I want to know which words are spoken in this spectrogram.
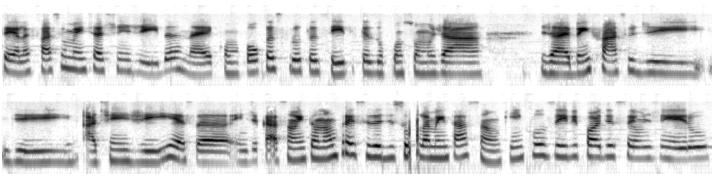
C ela é facilmente atingida, né? Com poucas frutas cítricas, o consumo já já é bem fácil de, de atingir essa indicação, então não precisa de suplementação, que inclusive pode ser um dinheiro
